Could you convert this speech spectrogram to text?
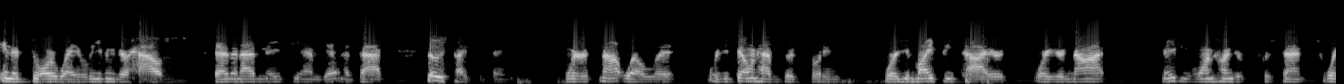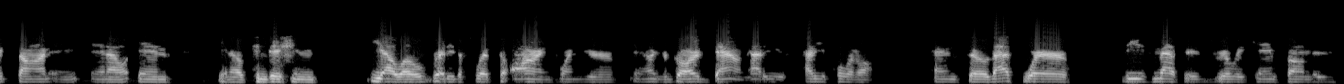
in a doorway, leaving your house, standing at an ATM, getting attacked? Those types of things where it's not well lit, where you don't have good footing, where you might be tired, where you're not maybe 100% switched on and, you know, in, you know, condition yellow, ready to flip to orange when you're, you know, your guard's down. How do you, how do you pull it off? And so that's where these methods really came from is,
